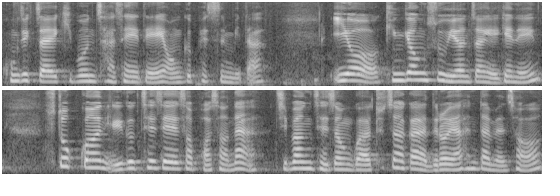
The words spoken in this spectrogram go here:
공직자의 기본 자세에 대해 언급했습니다. 이어 김경수 위원장에게는 수도권 일극 체제에서 벗어나 지방 재정과 투자가 늘어야 한다면서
